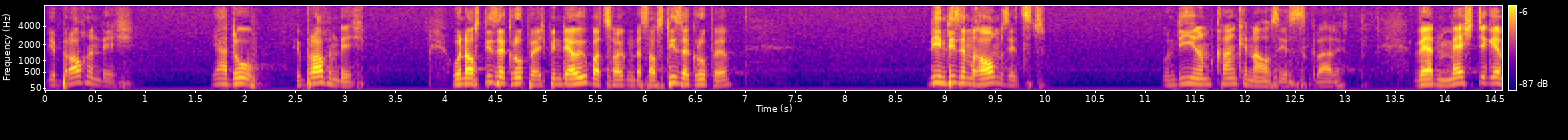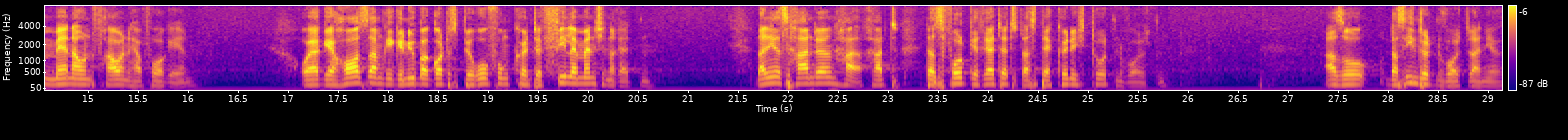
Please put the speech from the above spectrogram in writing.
Wir brauchen dich. Ja, du, wir brauchen dich. Und aus dieser Gruppe, ich bin der Überzeugung, dass aus dieser Gruppe die in diesem Raum sitzt und die in einem Krankenhaus ist gerade, werden mächtige Männer und Frauen hervorgehen. Euer Gehorsam gegenüber Gottes Berufung könnte viele Menschen retten. Daniels Handeln hat das Volk gerettet, das der König töten wollte. Also, das ihn töten wollte, Daniel.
